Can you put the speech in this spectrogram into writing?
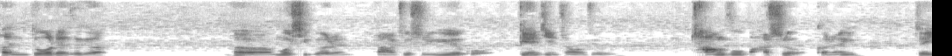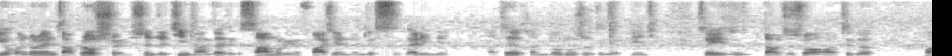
很多的这个。呃，墨西哥人啊，就是越过边境之后就长途跋涉，可能这有很多人找不到水，甚至经常在这个沙漠里面发现人就死在里面啊，这很多都是这个边境，所以导致说啊，这个啊，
